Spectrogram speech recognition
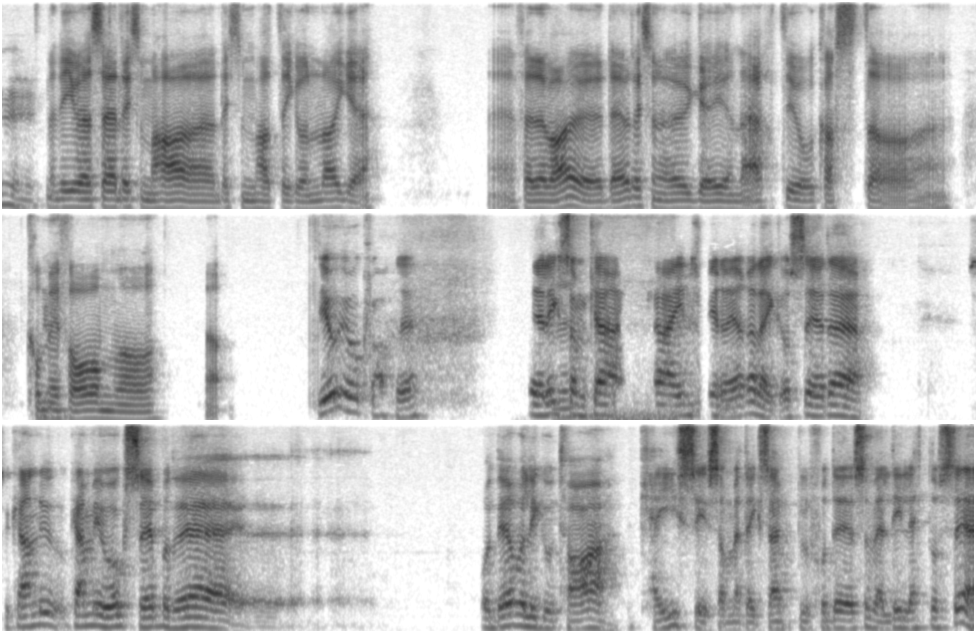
Mm. Men likevel så det liksom har liksom hatt det grunnlaget. Eh, For det var jo det er jo liksom det er jo gøy. En lærte jo å kaste og eh, komme i form og Jo, jo, klart det. Det er liksom hva, hva inspirerer deg. Og så det Så kan, du, kan vi jo òg se på det eh, Og der vil jeg jo ta Casey som et eksempel, for det er så veldig lett å se.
